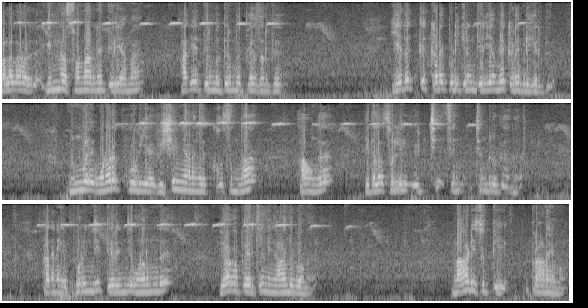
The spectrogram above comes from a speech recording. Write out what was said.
வள்ளலாறு என்ன சொன்னார்னே தெரியாமல் அதையே திரும்ப திரும்ப பேசுறது. எதுக்கு கடைப்பிடிக்கிறேன்னு தெரியாமலே கடைப்பிடிக்கிறது. உங்களை உணரக்கூடிய விஷய ஞானங்களுக்கோசம்தான் அவங்க இதெல்லாம் சொல்லி வச்சு சென் சென்றிருக்காங்க. அதை நீங்கள் புரிஞ்சு தெரிஞ்சு உணர்ந்து யோகா பயிற்சியில் நீங்கள் ஆழ்ந்து போங்க. நாடி சுற்றி பிராணாயாமம்.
